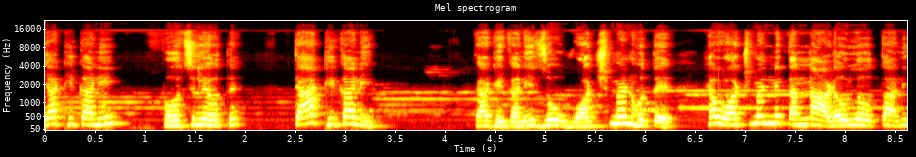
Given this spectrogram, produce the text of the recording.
या ठिकाणी पोहोचले होते. त्या ठिकाणी त्या ठिकाणी जो वॉचमॅन होते ह्या वॉचमॅनने त्यांना अडवलं होतं आणि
